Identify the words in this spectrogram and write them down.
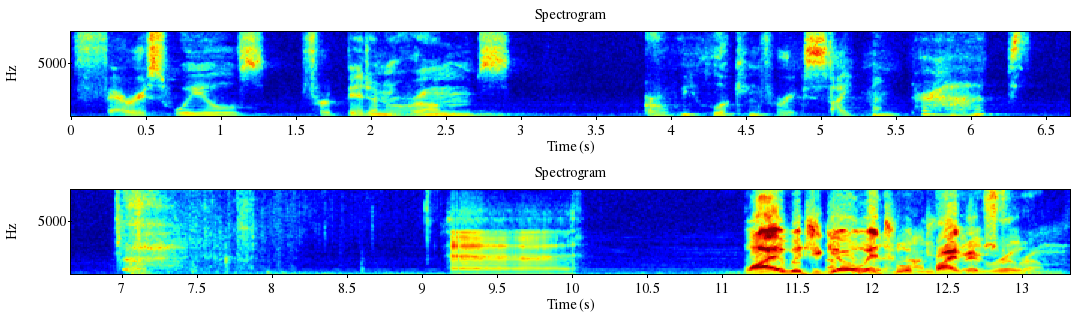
Ferris wheels, forbidden rooms. Are we looking for excitement? Perhaps. Uh, Why would you go into a private unfinished room?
